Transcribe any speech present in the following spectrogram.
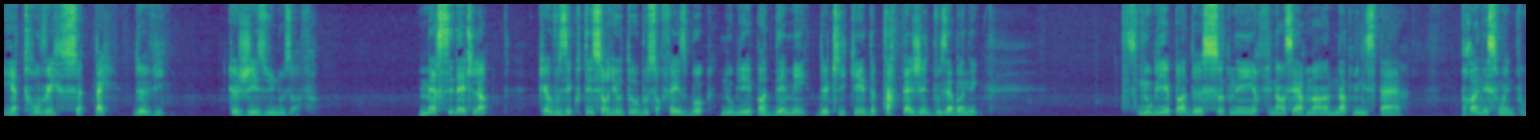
et à trouver ce pain de vie que Jésus nous offre. Merci d'être là. Que vous écoutez sur YouTube ou sur Facebook, n'oubliez pas d'aimer, de cliquer, de partager, de vous abonner. N'oubliez pas de soutenir financièrement notre ministère. Prenez soin de vous.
